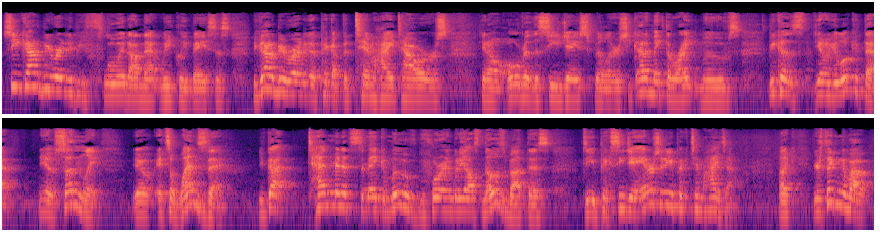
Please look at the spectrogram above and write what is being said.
So you got to be ready to be fluid on that weekly basis. You got to be ready to pick up the Tim Hightowers, you know, over the CJ Spillers. You got to make the right moves because you know you look at that. You know, suddenly, you know, it's a Wednesday. You've got ten minutes to make a move before anybody else knows about this. Do you pick CJ Anderson or do you pick Tim Hightower? Like you're thinking about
